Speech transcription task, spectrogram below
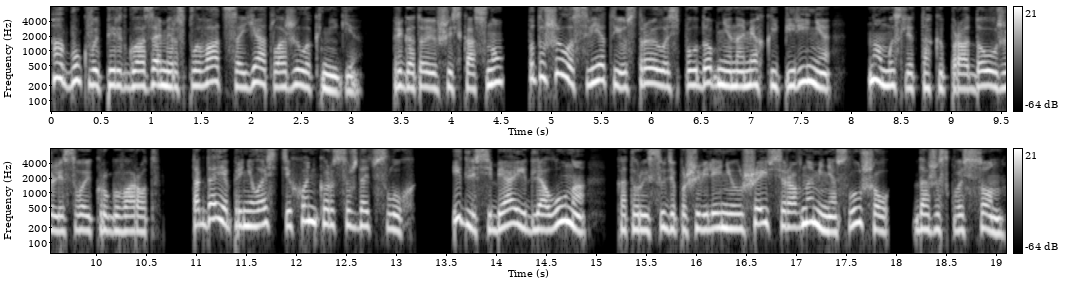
а буквы перед глазами расплываться, я отложила книги. Приготовившись ко сну, потушила свет и устроилась поудобнее на мягкой перине, но мысли так и продолжили свой круговорот. Тогда я принялась тихонько рассуждать вслух. И для себя, и для Луна, который, судя по шевелению ушей, все равно меня слушал, даже сквозь сон.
